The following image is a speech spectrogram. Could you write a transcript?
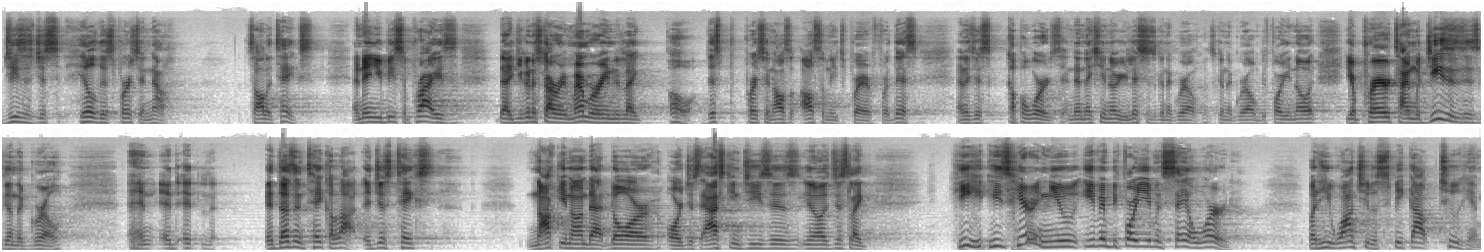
Jesus just healed this person now. That's all it takes. And then you'd be surprised that you're gonna start remembering like, oh, this person also also needs prayer for this and it's just a couple words. And then next you know, your list is going to grow. It's going to grow. Before you know it, your prayer time with Jesus is going to grow. And it, it, it doesn't take a lot. It just takes knocking on that door or just asking Jesus. You know, it's just like he, he's hearing you even before you even say a word. But he wants you to speak out to him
